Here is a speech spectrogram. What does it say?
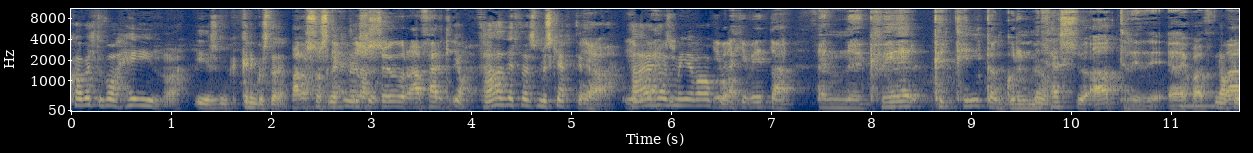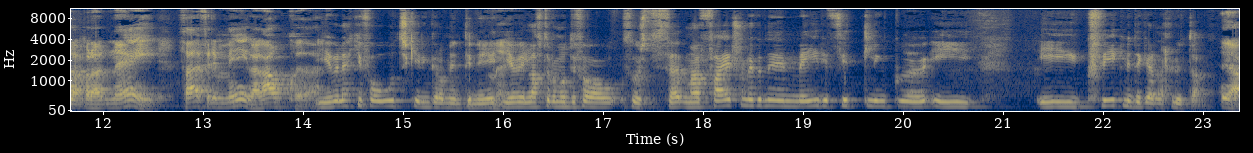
hvað viltu fá að heyra í þessum kringustöðum? bara svo skemmtilega sögur af ferli Já, það er það sem er skemmtilegt. Já, Það er það ekki- sem ég hef Ég vil ekki vita En uh, hver, hver tilgangurinn með þessu atriði eða eitthvað, það Nákvæmlega. er bara, nei það er fyrir mig að ákveða. Ég vil ekki fá útskýringar á myndinni. Ég vil aftur á móti fá, þú veist það, maður fær svona einhvern veginn meiri fyllingu í, í kvikmyndagerðar hlutan Já,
